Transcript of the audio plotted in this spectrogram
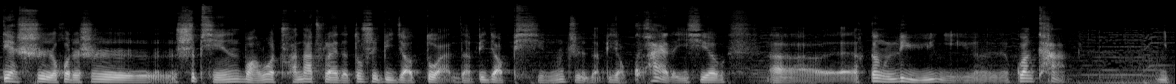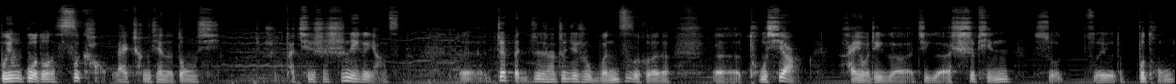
电视或者是视频网络传达出来的都是比较短的、比较平直的、比较快的一些，呃，更利于你观看，你不用过多的思考来呈现的东西，就是它其实是那个样子的。呃，这本质上这就是文字和呃图像。还有这个这个视频所所有的不同，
